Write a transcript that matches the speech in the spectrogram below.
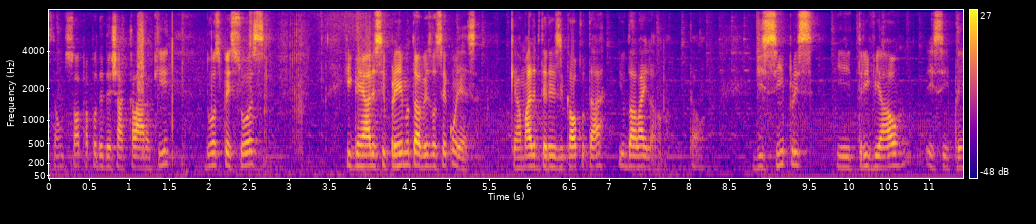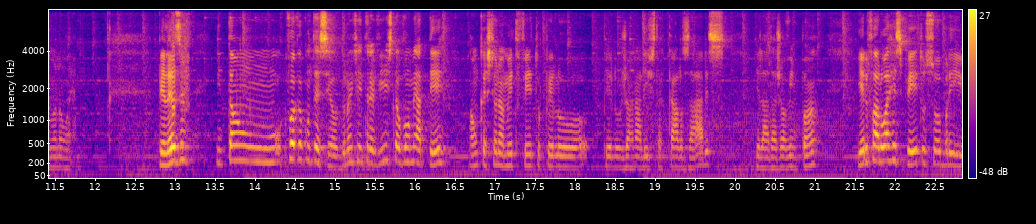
então só para poder deixar claro aqui, duas pessoas que ganharam esse prêmio, talvez você conheça, que é a Madre Teresa de Calcutá e o Dalai Lama. Então, de simples e trivial, esse prêmio não é. Beleza? Então, o que foi que aconteceu? Durante a entrevista, eu vou me ater a um questionamento feito pelo, pelo jornalista Carlos Ares, de lá da Jovem Pan, e ele falou a respeito sobre,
